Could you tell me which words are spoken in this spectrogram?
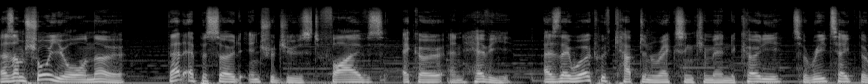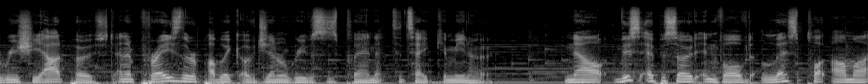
As I'm sure you all know, that episode introduced Fives, Echo, and Hevy as they worked with Captain Rex and Commander Cody to retake the Rishi outpost and appraise the Republic of General Grievous's plan to take Kamino. Now, this episode involved less plot armor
